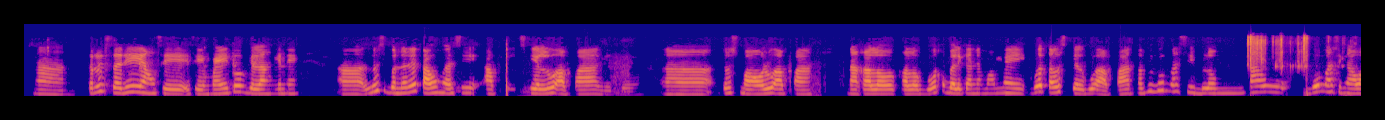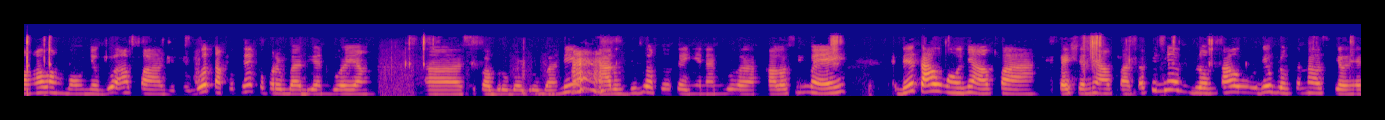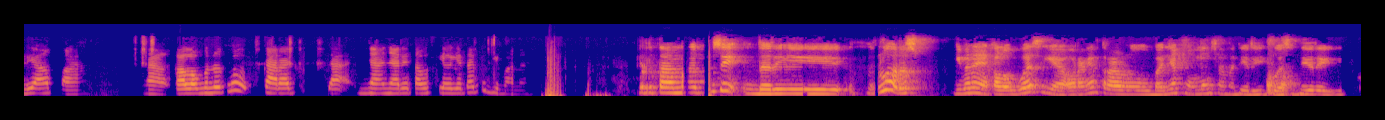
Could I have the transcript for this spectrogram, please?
Nah, terus tadi yang si si Mei itu bilang gini, "Eh, lu sebenarnya tahu nggak sih apa skill lu apa gitu? Eh, terus mau lu apa? Nah, kalau kalau gue kebalikannya sama Mei, gue tahu skill gue apa, tapi gue masih belum tahu, gue masih ngawang-ngawang maunya gue apa gitu. Gue takutnya kepribadian gue yang eh, suka berubah-berubah nih ngaruh juga ke keinginan gue. Kalau si Mei, dia tahu maunya apa, passionnya apa, tapi dia belum tahu, dia belum kenal skillnya dia apa. Nah, kalau menurut lu cara ca- ny- nyari tahu skill kita itu gimana? pertama tuh sih dari lu harus gimana ya? Kalau gue sih ya orangnya terlalu banyak ngomong sama diri gue sendiri gitu.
